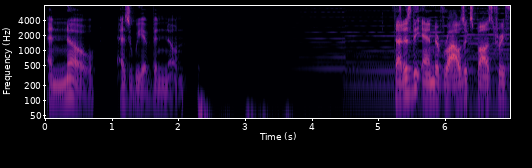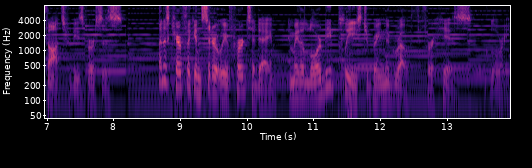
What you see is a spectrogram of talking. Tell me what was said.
and know as we have been known. That is the end of Ryle's expository thoughts for these verses. Let us carefully consider what we have heard today, and may the Lord be pleased to bring the growth for His glory.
